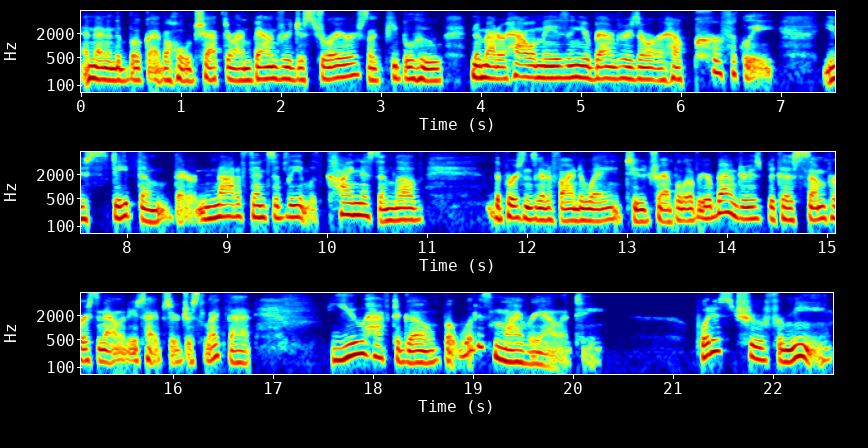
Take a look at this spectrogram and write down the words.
And then in the book, I have a whole chapter on boundary destroyers, like people who, no matter how amazing your boundaries are, or how perfectly you state them that are not offensively and with kindness and love, the person's going to find a way to trample over your boundaries because some personality types are just like that. You have to go, but what is my reality? What is true for me?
